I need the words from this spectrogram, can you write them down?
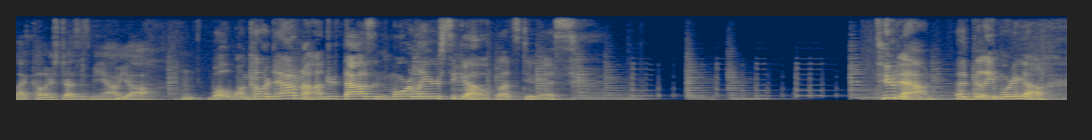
black color stresses me out, y'all. well, one color down, a 100,000 more layers to go. Let's do this. Two down, a billion more to go.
